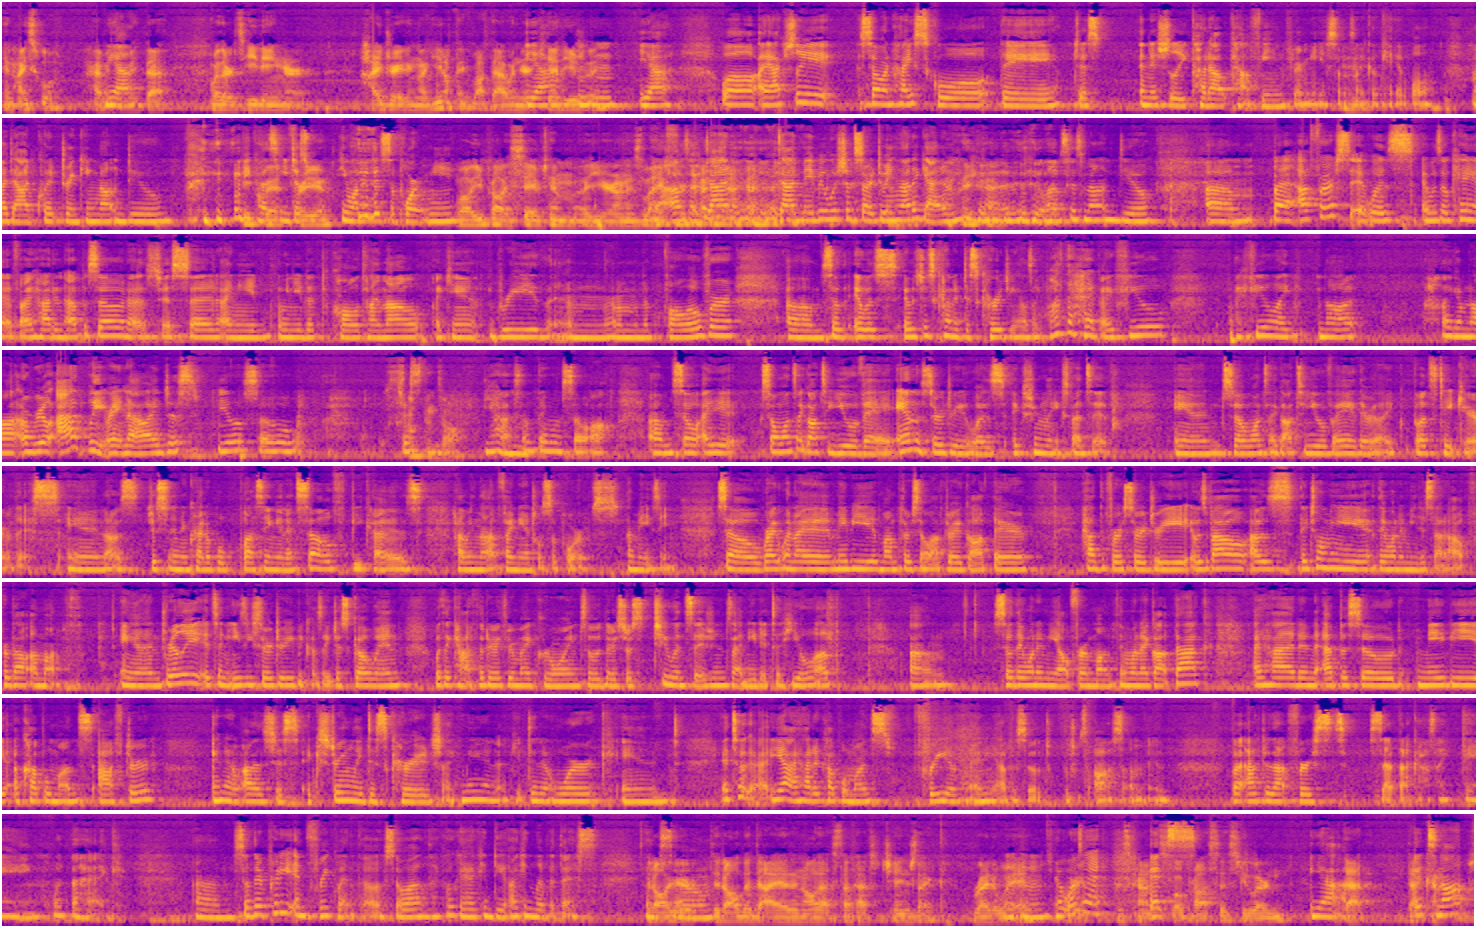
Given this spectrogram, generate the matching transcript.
in high school? Having Yeah. to make that, whether it's eating or hydrating, like you don't think about that when you're a kid usually. mhm, Yeah. Well, I actually so in high school they just initially cut out caffeine for me. So it's Mm-hmm. like, okay, well, my dad quit drinking Mountain Dew because quit he just he wanted to support me. Well, you probably saved him a year on his life. Yeah, I was like, Dad, Dad, maybe we should start doing that again because he loves his Mountain Dew. Um, but at first, it was it was okay. If I had an episode, I just said I need we need to call a timeout. I can't breathe, and I'm gonna fall over. Um, so it was it was just kind of discouraging. I was like, what the heck? I feel I feel like not like I'm not a real athlete right now. I just feel so just Something's off. yeah something was so off um, so i so once i got to u of a and the surgery was extremely expensive and so once i got to u of a they were like let's take care of this. And that was just an incredible blessing in itself because having that financial support was amazing. So right when i maybe a month or so after i got there had the first surgery it was about i was they told me they wanted me to set out for about a month. And really it's an easy surgery because they just go in with a catheter through my groin. So there's just two incisions that needed to heal up. Um, so they wanted me out for a month and when i got back i had an episode maybe a couple months after and I, was just extremely discouraged like man it didn't work and it took yeah i had a couple months free of any episodes which was awesome and but after that first setback i was like dang what the heck um, so they're pretty infrequent though. So I was like, okay, I can deal. I can live with this. Did all your did all the diet and all that stuff have to change like right away? Mhm. It wasn't- It's kind of a slow process. You learned yeah. that. That it's not.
